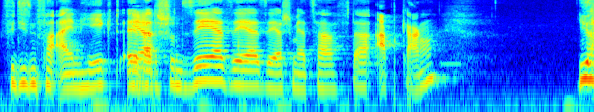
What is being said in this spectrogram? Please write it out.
für diesen Verein hegt, äh, Ja. war das schon sehr, sehr, sehr schmerzhafter Abgang. Ja,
